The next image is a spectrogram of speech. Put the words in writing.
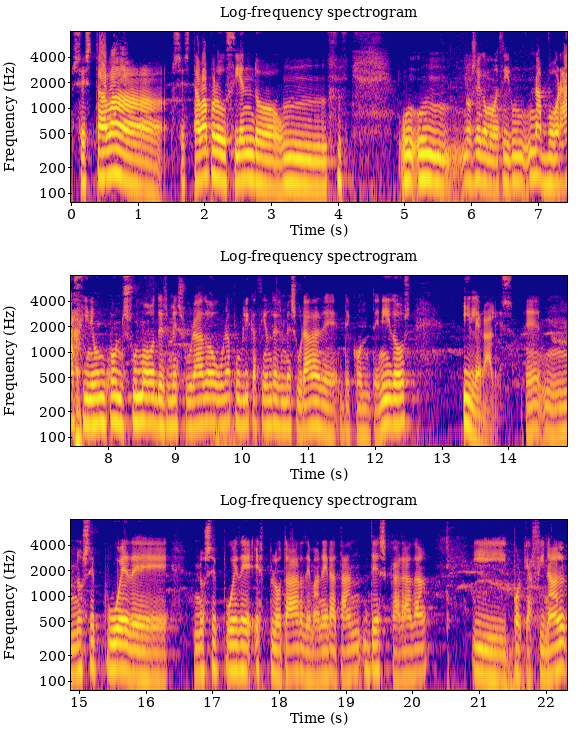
se estaba, se estaba produciendo un, un, no sé cómo decir, una vorágine, un consumo desmesurado, una publicación desmesurada de, contenidos ilegales. ¿eh? No se puede, no se puede explotar de manera tan descarada y porque al final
